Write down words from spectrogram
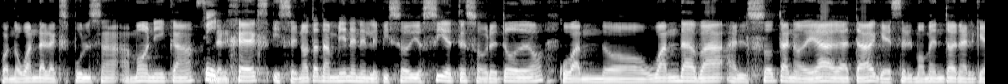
cuando Wanda la expulsa a Mónica Sí. del Hex y se nota también en el episodio 7 sobre todo, cuando Wanda va al sótano de Agatha, que es el momento en el que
